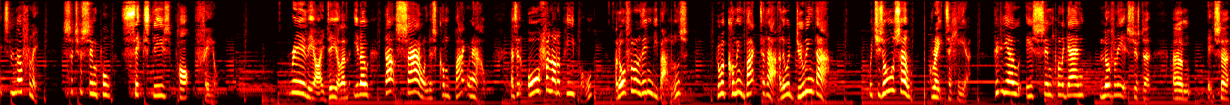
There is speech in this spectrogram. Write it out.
It's lovely. Such a simple 60s pop feel. Really ideal. And you know, that sound has come back now. There's an awful lot of people, an awful lot of indie bands who are coming back to that and who are doing that, which is also great to hear. Video is simple again, lovely. It's just a, um, it's a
